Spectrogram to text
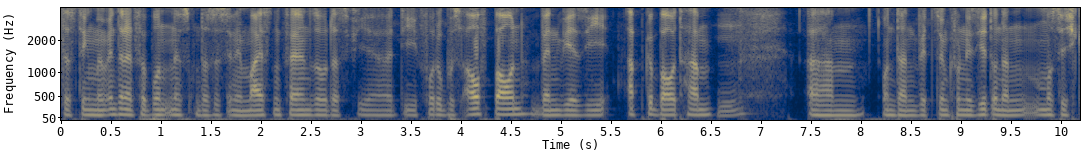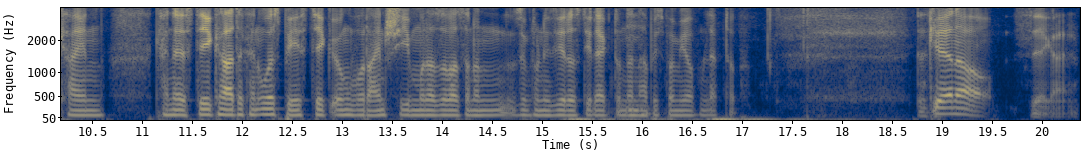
das Ding mit dem Internet verbunden ist, und das ist in den meisten Fällen so, dass wir die Photobooths aufbauen, wenn wir sie abgebaut haben, Mhm. ähm, und dann wird synchronisiert und dann muss ich kein, keine SD-Karte, kein USB-Stick irgendwo reinschieben oder sowas, sondern synchronisiere das direkt und dann Mhm. habe ich es bei mir auf dem Laptop. Das Genau. ist sehr geil.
